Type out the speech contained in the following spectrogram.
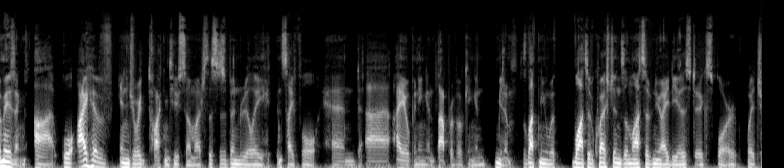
Amazing. Uh, well, I have enjoyed talking to you so much. This has been really insightful and uh, eye-opening and thought-provoking, and you know, left me with lots of questions and lots of new ideas to explore, which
